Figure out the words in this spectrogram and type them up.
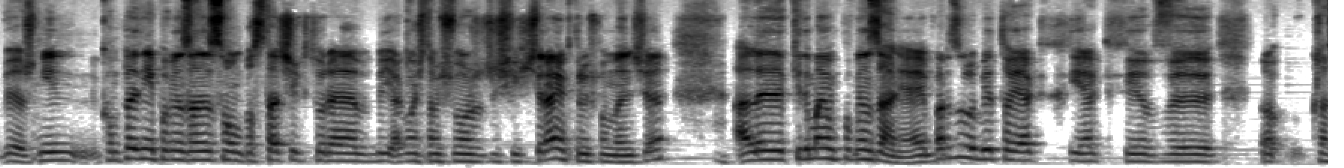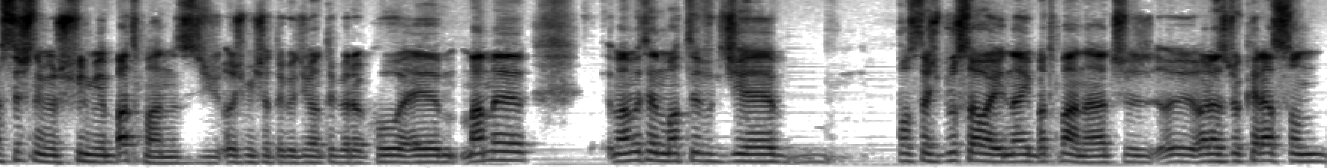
wiesz, nie, kompletnie powiązane są postacie, które jakąś tam siłą rzeczy się ścierają w którymś momencie, ale kiedy mają powiązania. Ja bardzo lubię to, jak, jak w no, klasycznym już filmie Batman z 89 roku y, mamy, mamy ten motyw, gdzie postać Bruce'a Wayne'a i Batmana czy, y, oraz Jokera są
